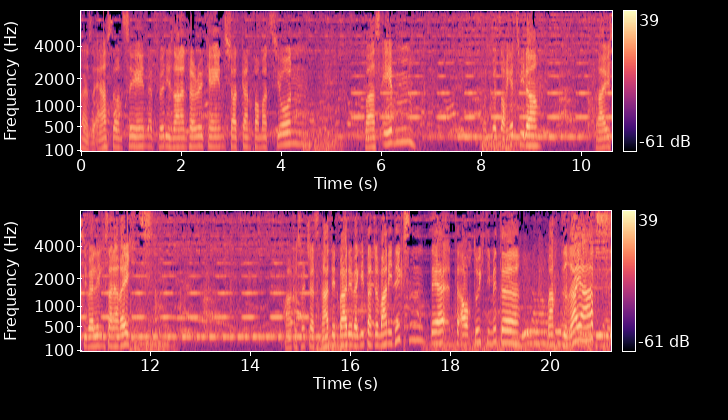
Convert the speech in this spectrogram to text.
Also erste und 10 für die Silent Hurricanes. Shotgun-Formation war es eben. Und wird es auch jetzt wieder. Drei Receiver links, einer rechts. Marcus Richardson hat den Ball, übergibt an Giovanni Dixon, der auch durch die Mitte macht drei Yards,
